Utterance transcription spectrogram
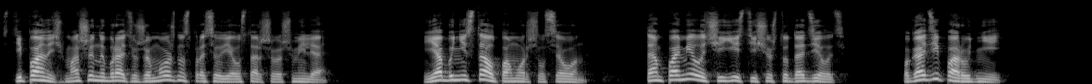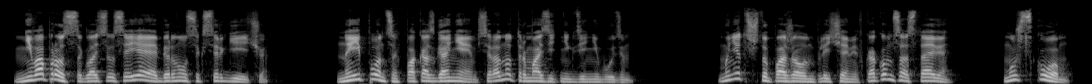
«Степаныч, машины брать уже можно?» — спросил я у старшего шмеля. «Я бы не стал», — поморщился он. «Там по мелочи есть еще что доделать. Погоди пару дней». «Не вопрос», — согласился я и обернулся к Сергеичу. «На японцах пока сгоняем, все равно тормозить нигде не будем». «Мне-то что, пожал он плечами, в каком составе?» «Мужском».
